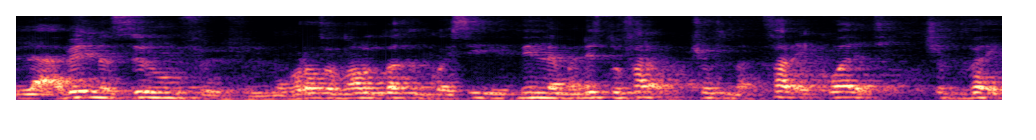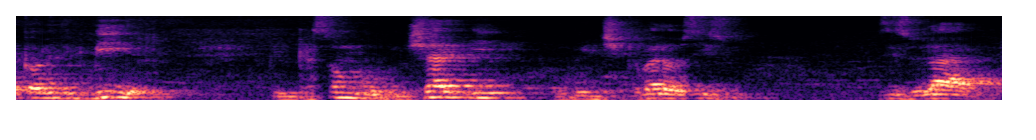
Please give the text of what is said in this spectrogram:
اللاعبين نزلهم في في المباراة النهارده ده كانوا كويسين. الاثنين لما نزلوا فرقوا شفنا فرق quality شفنا فرق quality كبير بين كاسونجو وبن شرقي وبين شيكابالا وزيزو. زيزو لاعب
